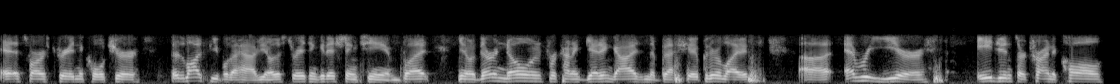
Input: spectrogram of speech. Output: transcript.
as far as creating the culture. There's a lot of people that have, you know, the strength and conditioning team, but you know, they're known for kind of getting guys in the best shape of their life. Uh, every year, agents are trying to call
